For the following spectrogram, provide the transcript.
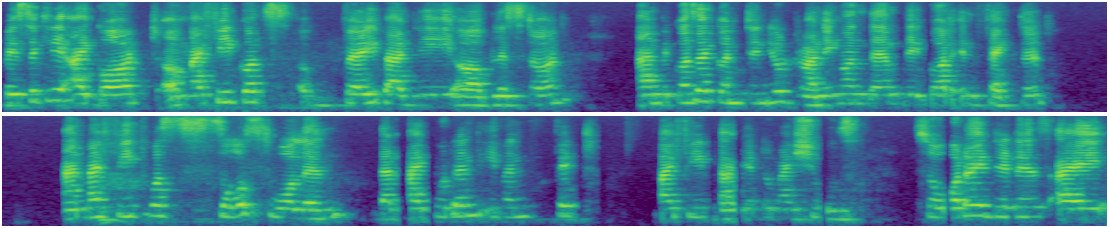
basically i got uh, my feet got very badly uh, blistered. And because i continued running on them they got infected. And my feet was so swollen that i couldn't even fit my feet back into my shoes. So what i did is i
